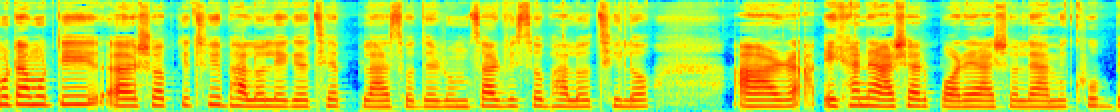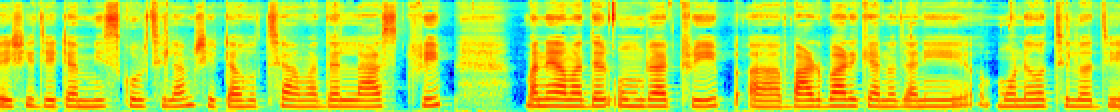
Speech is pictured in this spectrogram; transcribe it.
মোটামুটি সব কিছুই ভালো লেগেছে, প্লাস ওদের রুম সার্ভিসও ভালো ছিল। আর এখানে আসার পরে আসলে আমি খুব বেশি যেটা মিস করছিলাম সেটা হচ্ছে আমাদের লাস্ট ট্রিপ মানে আমাদের উমরা ট্রিপ বারবার কেন জানি মনে হচ্ছিল যে,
